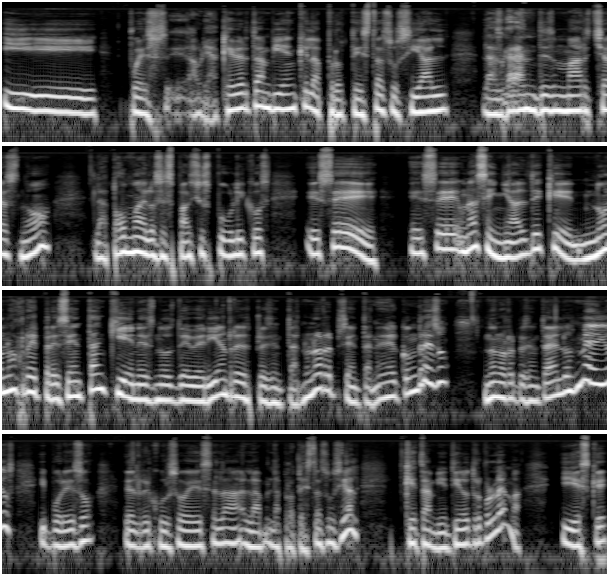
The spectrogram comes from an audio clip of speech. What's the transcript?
y pues eh, habría que ver también que la protesta social, las grandes marchas, ¿no? La toma de los espacios públicos, ese es una señal de que no nos representan quienes nos deberían representar. No nos representan en el Congreso, no nos representan en los medios y por eso el recurso es la, la, protesta social, que también tiene otro problema. Y es que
